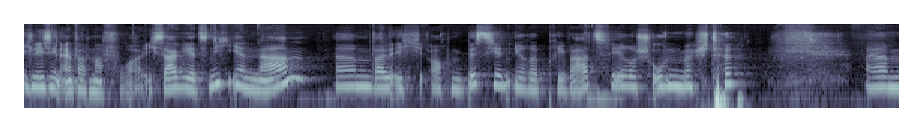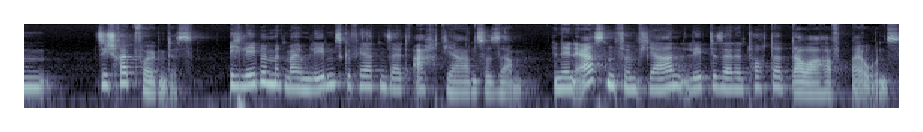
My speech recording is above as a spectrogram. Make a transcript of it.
Ich lese ihn einfach mal vor. Ich sage jetzt nicht ihren Namen, ähm, weil ich auch ein bisschen ihre Privatsphäre schonen möchte. Ähm, sie schreibt folgendes. Ich lebe mit meinem Lebensgefährten seit acht Jahren zusammen. In den ersten fünf Jahren lebte seine Tochter dauerhaft bei uns.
